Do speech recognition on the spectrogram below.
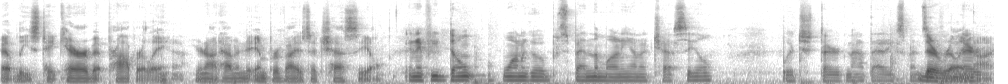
at least take care of it properly. Yeah. You're not having to improvise a chest seal. And if you don't want to go spend the money on a chest seal, which they're not that expensive, They're really not.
